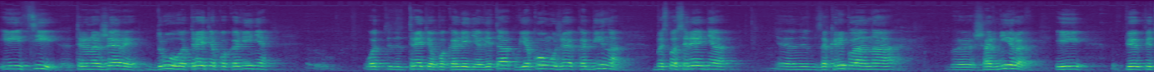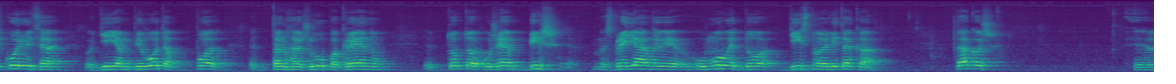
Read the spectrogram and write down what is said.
і ці тренажери другого, третього покоління, от третього покоління літак, в якому вже кабіна безпосередньо е, закріплена на е, шарнірах і підкорюється діям пілота по тангажу, по крену. Тобто вже більш сприятливі умови до дійсного літака. Також е,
